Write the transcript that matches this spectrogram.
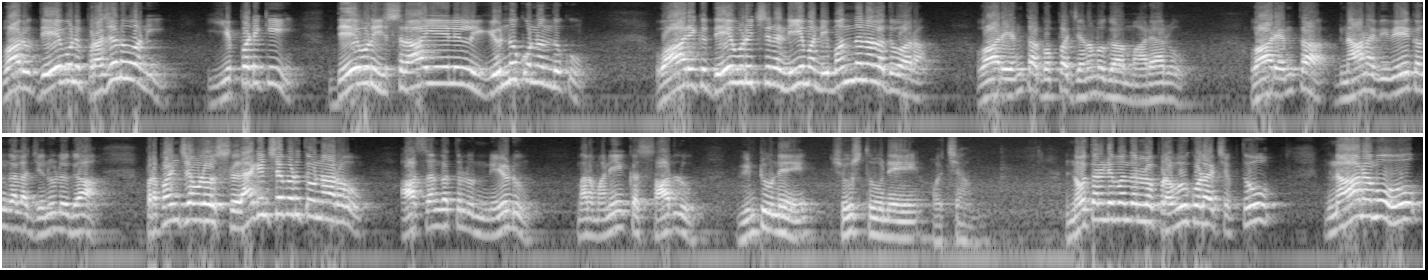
వారు దేవుని ప్రజలు అని ఇప్పటికీ దేవుడు ఇస్రాయేలీలను ఎన్నుకున్నందుకు వారికి దేవుడిచ్చిన నియమ నిబంధనల ద్వారా వారు ఎంత గొప్ప జనముగా మారారు. వారెంత జ్ఞాన వివేకం గల జనులుగా ప్రపంచంలో శ్లాఘించబడుతున్నారో ఆ సంగతులు నేడు మనం అనేక సార్లు వింటూనే చూస్తూనే వచ్చాము. నూతన నిబంధనలో ప్రభువు కూడా చెప్తూ జ్ఞానము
